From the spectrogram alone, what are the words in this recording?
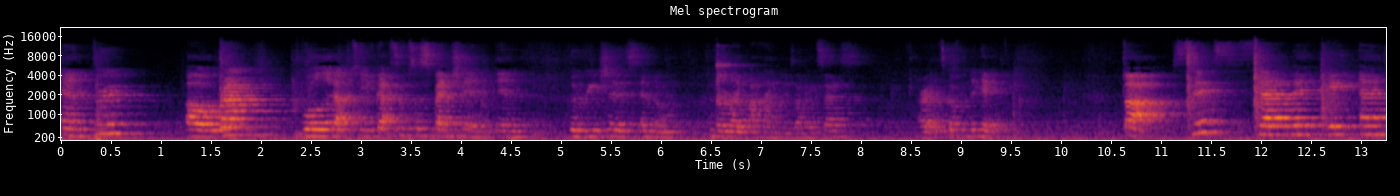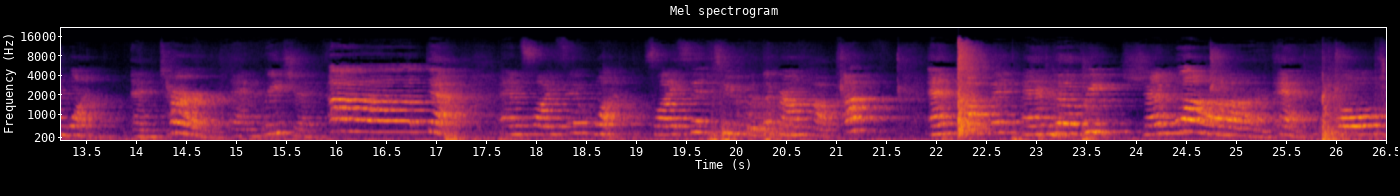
and through, around, roll it up. So you've got some suspension in the reaches and the, the leg behind you. Does that make sense? All right, let's go from the beginning. five, six, seven, eight, and one. And turn and reach and up, down. And slice it one. Slice it to the ground. Hop up and pop it and the reach and one. And roll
